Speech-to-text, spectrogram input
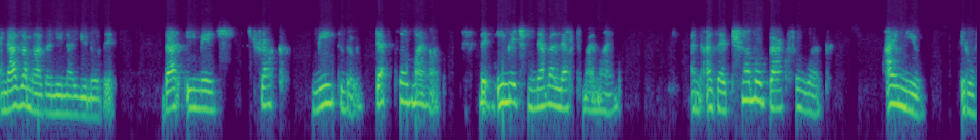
And as a mother, Nina, you know this. That image struck me to the depths of my heart. The image never left my mind. And as I traveled back for work, I knew it was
